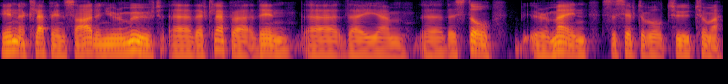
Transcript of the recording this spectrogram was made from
in a clapper inside and you removed uh, that clapper, then uh, they um, uh, they still remain susceptible to tuma.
